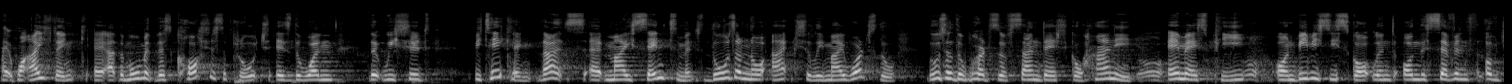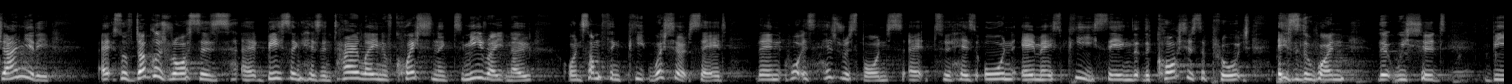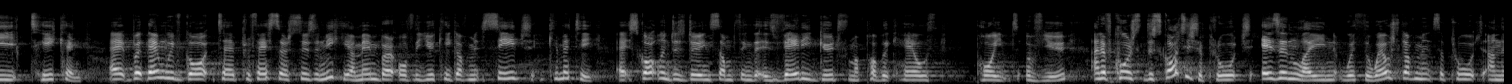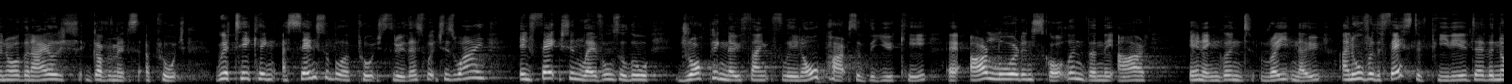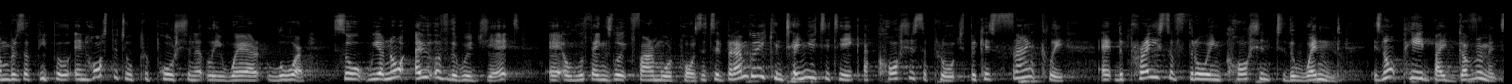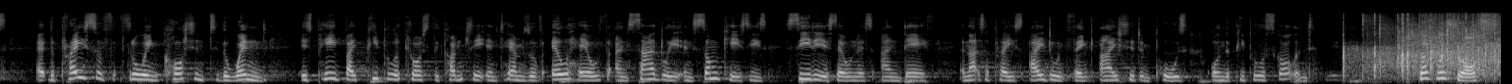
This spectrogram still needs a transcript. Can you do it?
uh, what I think. Uh, at the moment, this cautious approach is the one that we should be taking. That's uh, my sentiment. Those are not actually my words, though. Those are the words of Sandesh Gohani, oh. MSP, oh. on BBC Scotland on the 7th of January. Uh, so if Douglas Ross is uh, basing his entire line of questioning to me right now on something Pete Wishart said, then what is his response uh, to his own MSP saying that the cautious approach is the one that we should be taking. Uh, but then we've got uh, Professor Susan Meakey, a member of the UK Government SAGE Committee. Uh, Scotland is doing something that is very good from a public health point of view. And of course, the Scottish approach is in line with the Welsh Government's approach and the Northern Irish Government's approach. We're taking a sensible approach through this, which is why infection levels, although dropping now thankfully in all parts of the UK, uh, are lower in Scotland than they are in England right now. And over the festive period, uh, the numbers of people in hospital proportionately were lower. So we are not out of the woods yet, uh, although things look far more positive. But I'm going to continue to take a cautious approach because, frankly, uh, the price of throwing caution to the wind is not paid by governments. Uh, the price of throwing caution to the wind is paid by people across the country in terms of ill health and, sadly, in some cases, serious illness and death. And that's a price I don't think I should impose on the people of Scotland. Douglas Ross.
